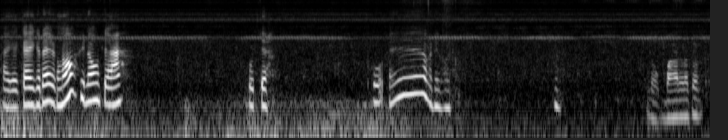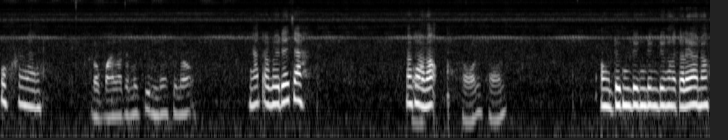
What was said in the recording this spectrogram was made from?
ถ่ายไกลๆก็ได้หรอกเนาะพี่น้องจ้ะโพดจ้ะโพดแล้วเดี๋ยวก่อนดอกบานเราจะโอ้ข้างหลังดอกบานเราจะไม่จิ้มนะพี่น้องงัดเอาเลยเด้อจ้ะเนาะเท่าเนาะถอนถอน เอาดึงดึงดึงดึงแล้วก็แล้วเนาะ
